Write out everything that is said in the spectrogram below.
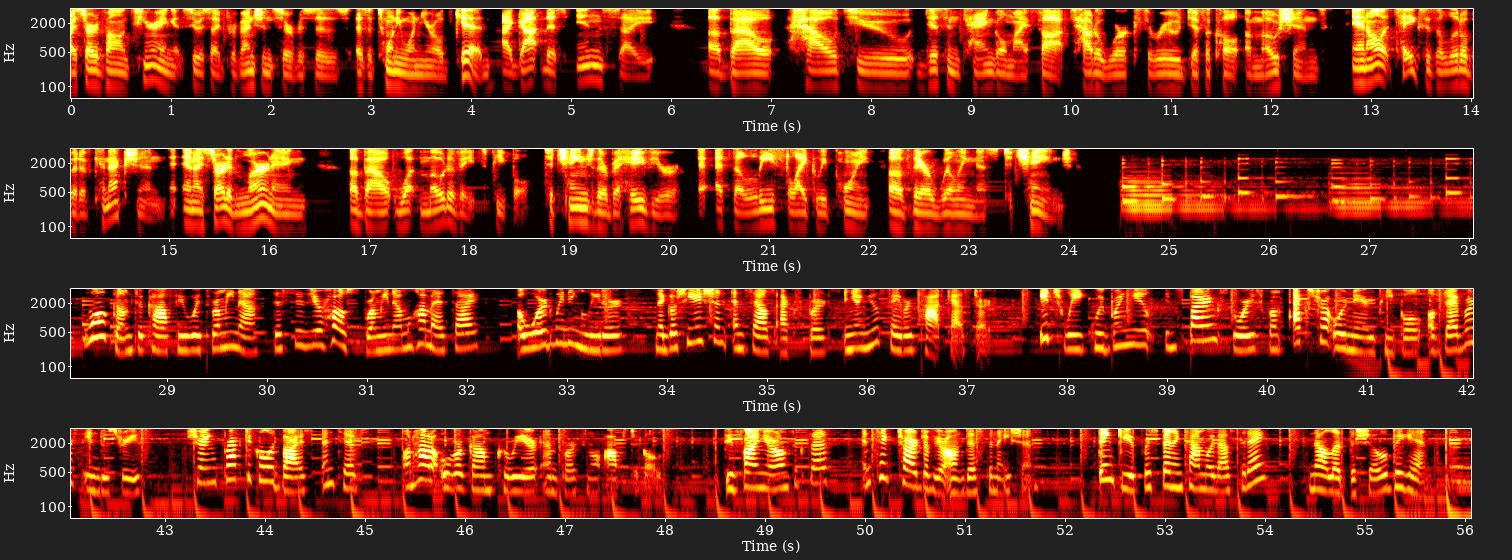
I started volunteering at suicide prevention services as a 21 year old kid. I got this insight about how to disentangle my thoughts, how to work through difficult emotions. And all it takes is a little bit of connection. And I started learning about what motivates people to change their behavior at the least likely point of their willingness to change. Welcome to Coffee with Romina. This is your host, Romina Muhammadai, award winning leader, negotiation and sales expert, and your new favorite podcaster. Each week, we bring you inspiring stories from extraordinary people of diverse industries, sharing practical advice and tips on how to overcome career and personal obstacles. Define your own success and take charge of your own destination. Thank you for spending time with us today. Now let the show begin.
